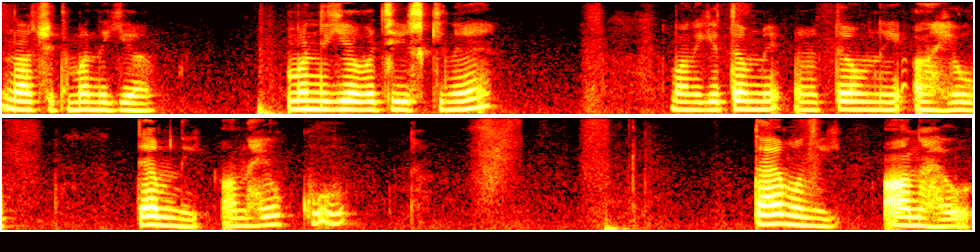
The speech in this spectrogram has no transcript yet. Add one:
Значить, в мене є. В мене є в оці скіни. В мене є темний, е, темний ангел. Темний ангел. Темний ангел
